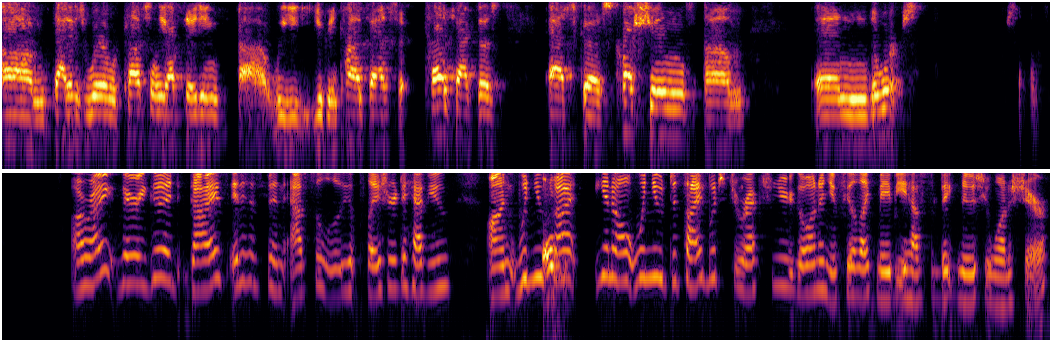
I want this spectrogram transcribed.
Um, that is where we're constantly updating. Uh, we you can contact contact us, ask us questions, um, and the works. All right, very good, guys. It has been absolutely a pleasure to have you on. When you've got, you know, when you decide which direction you're going, and you feel like maybe you have some big news you want to share,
